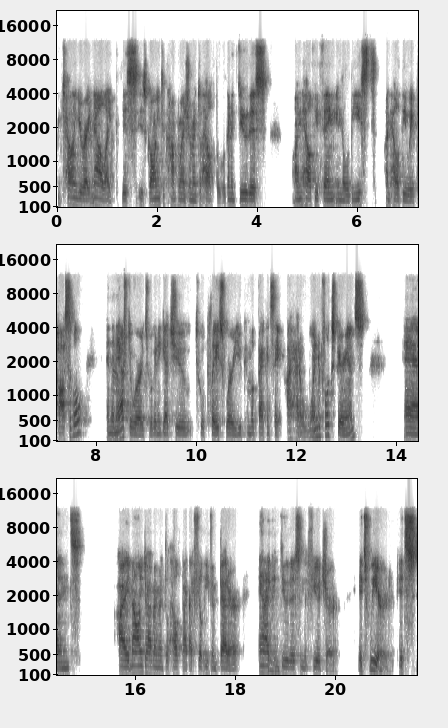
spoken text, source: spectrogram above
I'm telling you right now, like this is going to compromise your mental health, but we're going to do this unhealthy thing in the least unhealthy way possible. And then Mm. afterwards, we're going to get you to a place where you can look back and say, I had a wonderful experience. And I not only do I have my mental health back, I feel even better. And I can do this in the future. It's weird. It's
